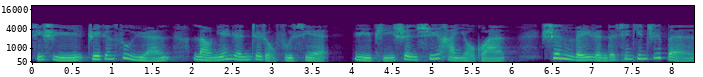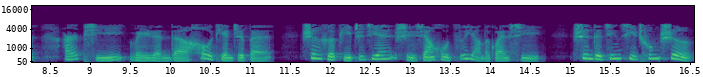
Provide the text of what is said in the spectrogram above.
其实追根溯源，老年人这种腹泻与脾肾虚寒有关。肾为人的先天之本，而脾为人的后天之本。肾和脾之间是相互滋养的关系。肾的精气充盛，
